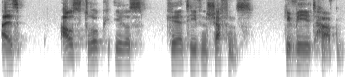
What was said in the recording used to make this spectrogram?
als Ausdruck ihres kreativen Schaffens gewählt haben.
